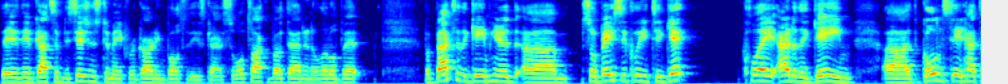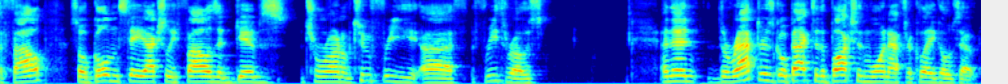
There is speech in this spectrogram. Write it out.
they, they've got some decisions to make regarding both of these guys. So we'll talk about that in a little bit. But back to the game here. Um, so basically, to get Klay out of the game, uh, Golden State had to foul. So Golden State actually fouls and gives Toronto two free uh, free throws. And then the Raptors go back to the box and one after Klay goes out.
